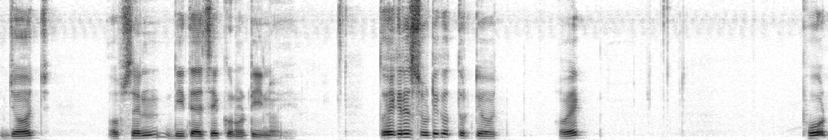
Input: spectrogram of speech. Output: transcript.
জর্জ। অপশান ডিতে আছে কোনোটি নয়। তো এখানে সঠিক উত্তরটি হবে ফোর্ট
